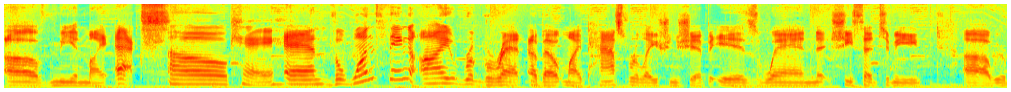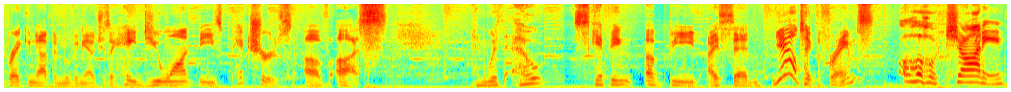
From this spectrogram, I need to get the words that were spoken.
of me and my ex. Okay. And the one thing I regret about my past relationship is when she said to me, uh, we were breaking up and moving out. She's like, "Hey, do you want these pictures of us?" And without skipping a beat, I said, "Yeah, I'll take the frames." Oh, Johnny.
